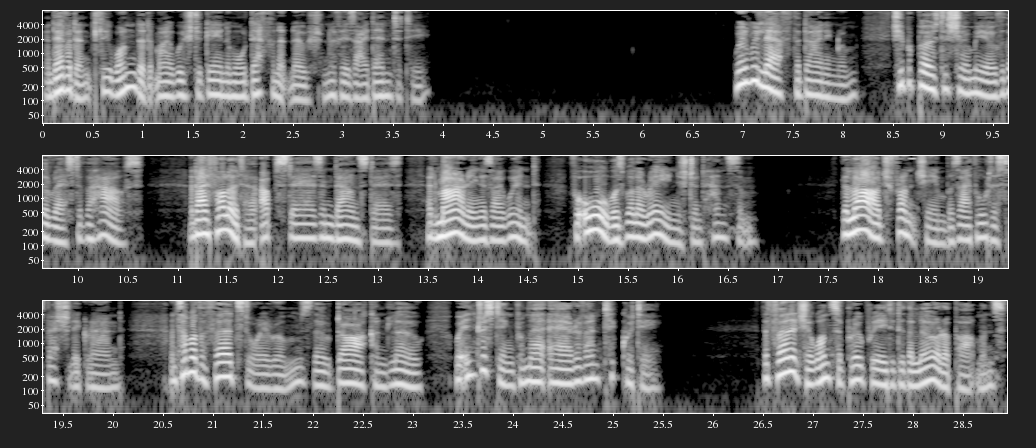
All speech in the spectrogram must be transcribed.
and evidently wondered at my wish to gain a more definite notion of his identity. When we left the dining-room, she proposed to show me over the rest of the house, and I followed her upstairs and downstairs, admiring as I went, for all was well arranged and handsome. The large front chambers I thought especially grand, and some of the third-story rooms, though dark and low, were interesting from their air of antiquity. The furniture once appropriated to the lower apartments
